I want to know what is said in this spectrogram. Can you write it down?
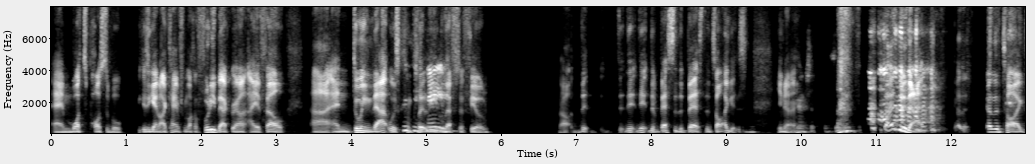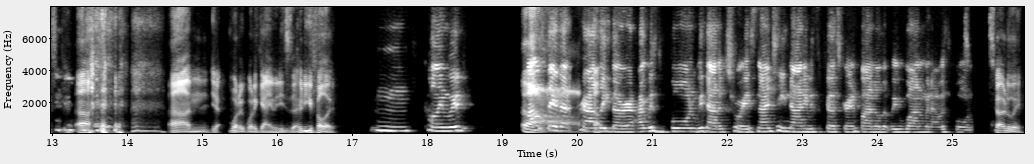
and what's possible. Because again i came from like a footy background afl uh, and doing that was completely left of field. Uh, the, the, the, best of the best the tigers mm. you know. Don't do that. Go the tigers. Uh, um yeah what a, what a game it is who do you follow? Mm, collingwood I'll say that proudly, though. I was born without a choice. 1990 was the first grand final that we won when I was born. Totally.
